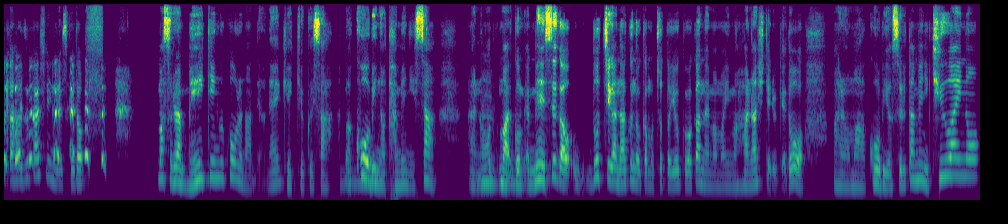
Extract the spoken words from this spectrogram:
ょっと恥ずかしいんですけどまあそれはメイティングコールなんだよね、結局さ。まあ、交尾のためにさ、あの、うんまあごめん、メスがどっちが鳴くのかもちょっとよくわかんないまま今話してるけど、あのまあ交尾をするために求愛の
